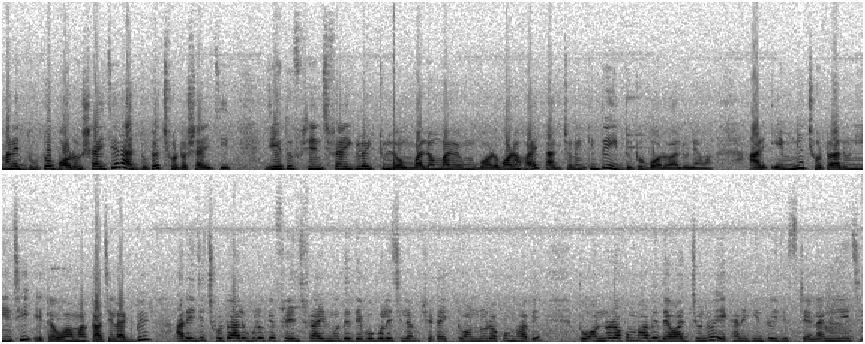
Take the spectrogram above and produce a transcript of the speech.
মানে দুটো বড় সাইজের আর দুটো ছোট সাইজের। যেহেতু ফ্রেঞ্চ ফ্রাইগুলো একটু লম্বা লম্বা এবং বড় বড় হয়, তার জন্য কিন্তু এই দুটো বড় আলু নেওয়া। আর এমনি ছোট আলু নিয়েছি, এটাও আমার কাজে লাগবে। আর এই যে ছোট আলুগুলোকে ফ্রেঞ্চ ফ্রাইয়ের মধ্যে দেবো বলেছিলাম, সেটা একটু অন্যরকম ভাবে। তো অন্যরকমভাবে দেওয়ার জন্য এখানে কিন্তু এই যে স্ট্রেনার নিয়েছি,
